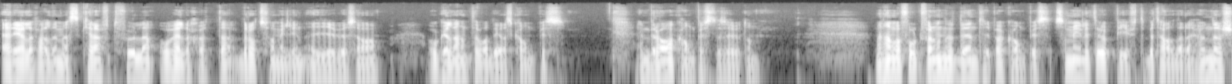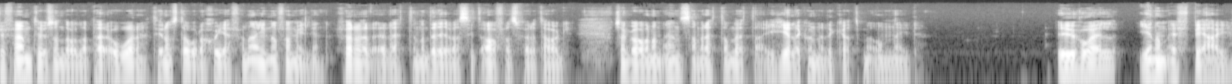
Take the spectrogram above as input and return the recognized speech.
är i alla fall den mest kraftfulla och välskötta brottsfamiljen i USA och Galante var deras kompis. En bra kompis dessutom. Men han var fortfarande den typ av kompis som enligt uppgift betalade 125 000 dollar per år till de stora cheferna inom familjen för rätten att driva sitt avfallsföretag som gav honom ensamrätt om detta i hela Connecticut med omnejd. UHL genom FBI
